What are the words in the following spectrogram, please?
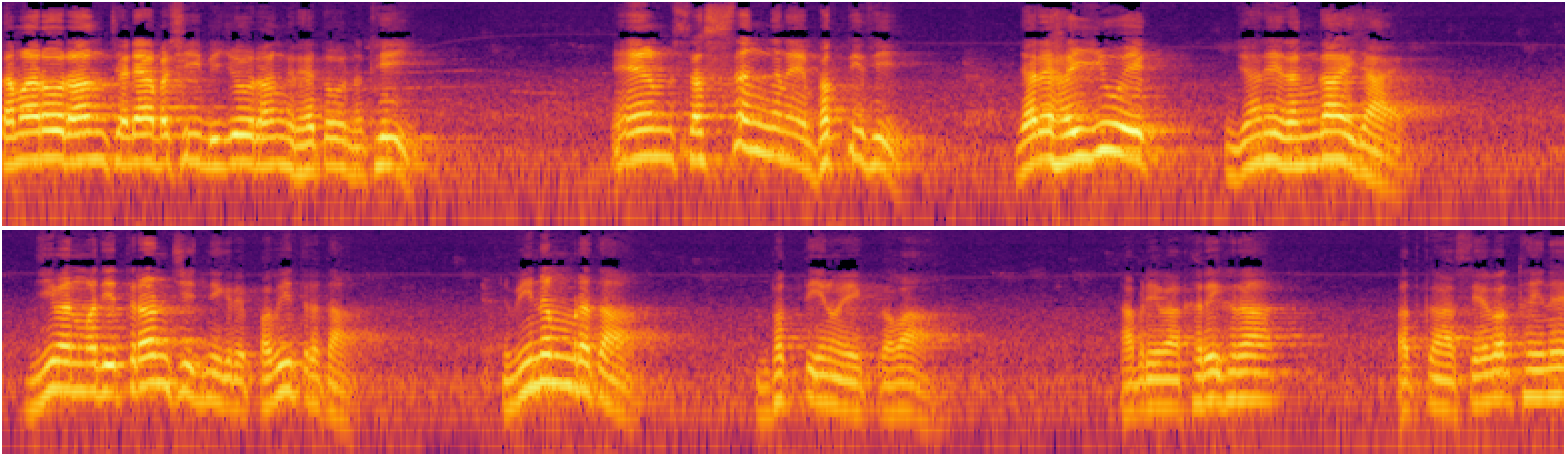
તમારો રંગ ચડ્યા પછી બીજો રંગ રહેતો નથી. એમ સત્સંગ અને ભક્તિથી જ્યારે હૈયું એક જ્યારે રંગાઈ જાય, જીવનમાંથી ત્રણ ચીજ નીકળે, પવિત્રતા, વિનમ્રતા, ભક્તિનો એક પ્રવાહ. આપણે એવા ખરેખરા સેવક થઈને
